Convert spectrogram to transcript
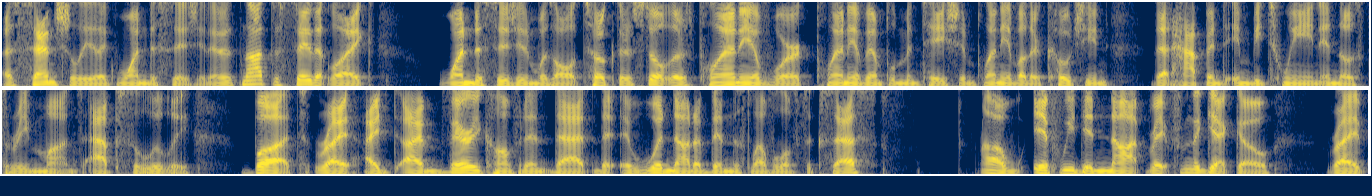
essentially like one decision and it's not to say that like one decision was all it took. There's still there's plenty of work, plenty of implementation, plenty of other coaching that happened in between in those three months. Absolutely. But right, I I'm very confident that, that it would not have been this level of success uh, if we did not right from the get go right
